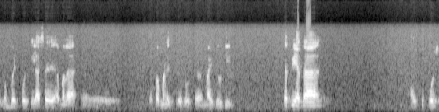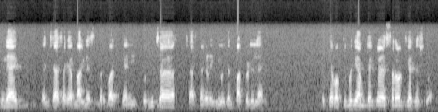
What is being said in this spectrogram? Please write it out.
मुंबईत पोहोचतील असं आम्हाला त्याप्रमाणे माहिती होती. तथापि आता आज ते पोहोचलेले आहेत त्यांच्या सगळ्या मागण्यासंदर्भात त्यांनी पूर्वीचा शासनाकडे निवेदन पाठवलेलं आहे. तर त्या बाबतीमध्ये आमच्याकडे सर्व चर्चा सुरू आहे.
